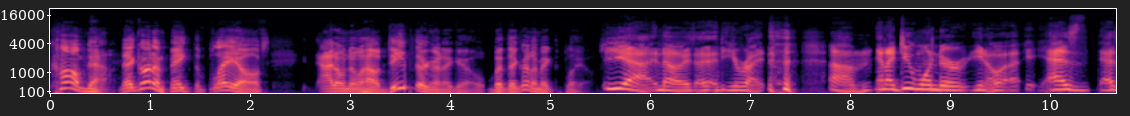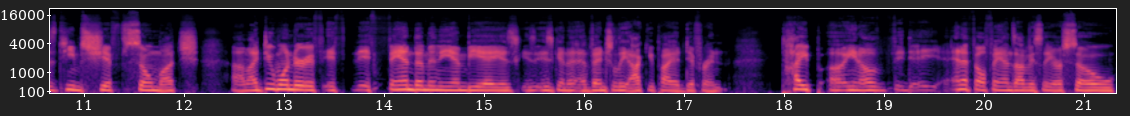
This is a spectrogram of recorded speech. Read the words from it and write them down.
Calm down. They're going to make the playoffs. I don't know how deep they're going to go, but they're going to make the playoffs. Yeah, no, you're right. um, and I do wonder, you know, uh, as as teams shift so much, um, I do wonder if if if fandom in the NBA is is, is going to eventually occupy a different type. Uh, you know, NFL fans obviously are so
